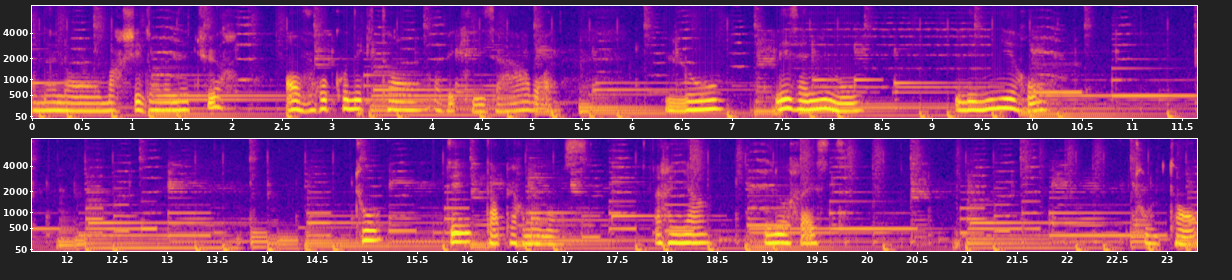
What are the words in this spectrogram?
en allant marcher dans la nature, en vous reconnectant avec les arbres, l'eau, les animaux, les minéraux. Tout est en permanence. Rien ne reste tout le temps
